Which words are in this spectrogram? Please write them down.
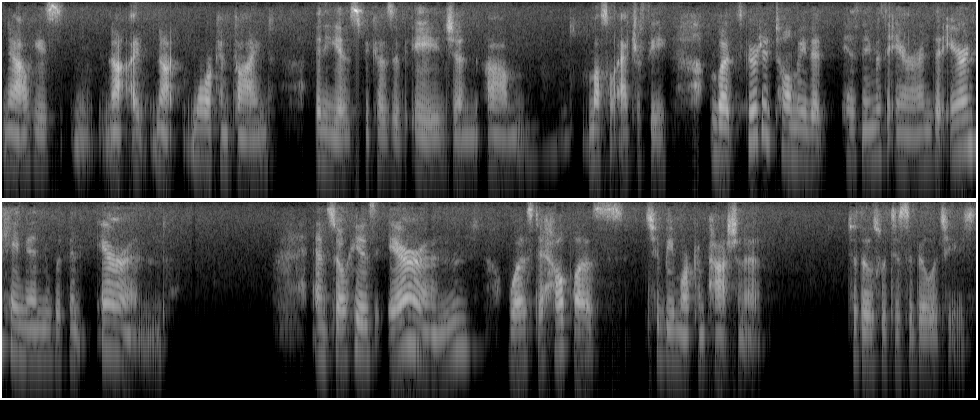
now he's not not more confined than he is because of age and um, muscle atrophy. But Spirit had told me that his name is Aaron. That Aaron came in with an errand, and so his errand was to help us to be more compassionate to those with disabilities.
